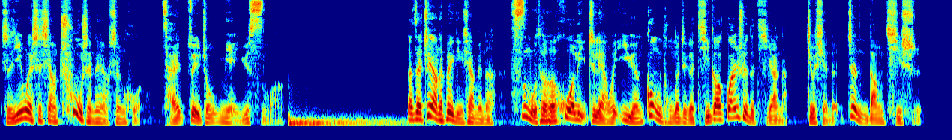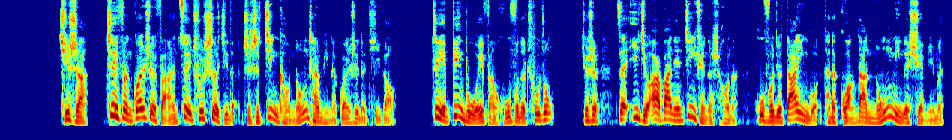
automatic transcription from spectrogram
只因为是像畜生那样生活，才最终免于死亡。那在这样的背景下面呢，斯姆特和霍利这两位议员共同的这个提高关税的提案呢，就显得正当其时。其实啊，这份关税法案最初涉及的只是进口农产品的关税的提高，这也并不违反胡佛的初衷。就是在一九二八年竞选的时候呢，胡佛就答应过他的广大农民的选民们，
